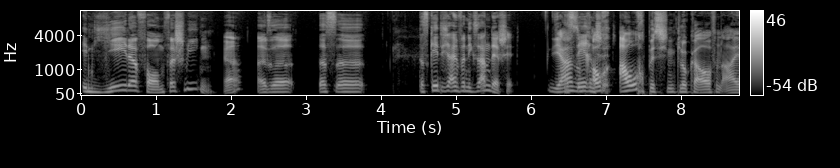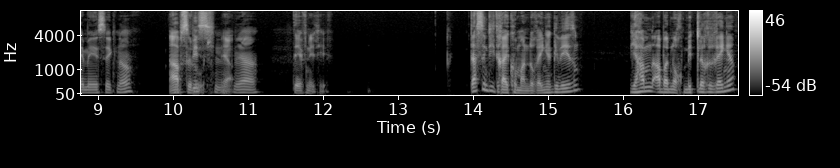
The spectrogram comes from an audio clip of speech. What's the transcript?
in jeder Form verschwiegen. Ja. Also, das, äh, das geht dich einfach nichts an, der Shit. Ja, so auch, auch bisschen Glucke auf ein Ei mäßig, ne? Absolut. Bisschen, Ja, ja. definitiv. Das sind die drei Kommandoränge gewesen. Wir haben aber noch mittlere Ränge.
